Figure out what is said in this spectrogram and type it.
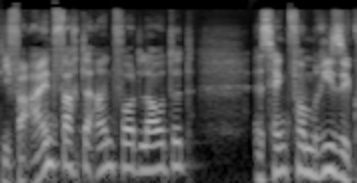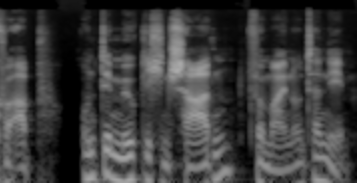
Die vereinfachte Antwort lautet, es hängt vom Risiko ab und dem möglichen Schaden für mein Unternehmen.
